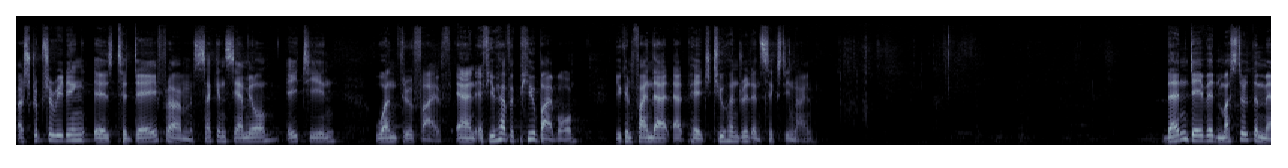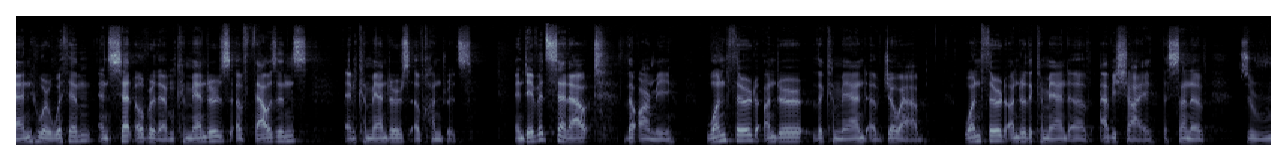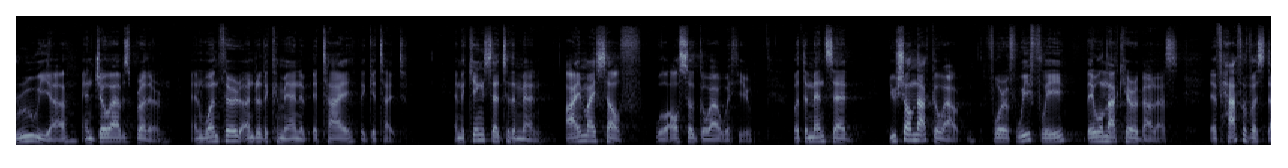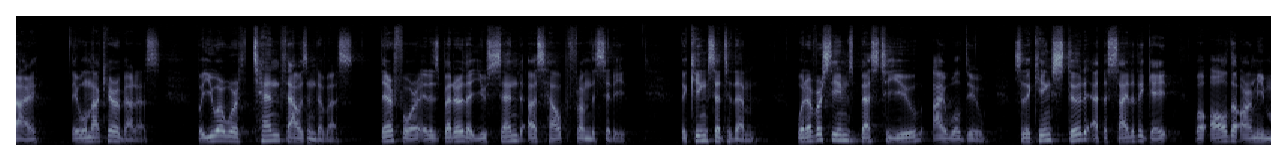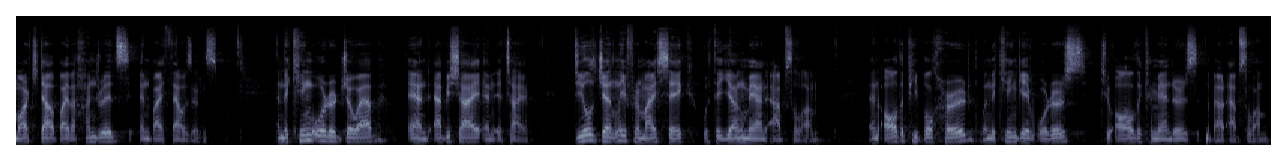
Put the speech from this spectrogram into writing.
Our scripture reading is today from 2 Samuel 18, 1 through 5. And if you have a Pew Bible, you can find that at page 269. Then David mustered the men who were with him and set over them commanders of thousands and commanders of hundreds. And David set out the army, one third under the command of Joab, one third under the command of Abishai, the son of Zeruiah, and Joab's brother, and one third under the command of Ittai the Gittite. And the king said to the men, I myself will also go out with you. But the men said, you shall not go out, for if we flee, they will not care about us. If half of us die, they will not care about us. But you are worth 10,000 of us. Therefore, it is better that you send us help from the city. The king said to them, Whatever seems best to you, I will do. So the king stood at the side of the gate while all the army marched out by the hundreds and by thousands. And the king ordered Joab and Abishai and Ittai Deal gently for my sake with the young man Absalom. And all the people heard when the king gave orders to all the commanders about Absalom.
